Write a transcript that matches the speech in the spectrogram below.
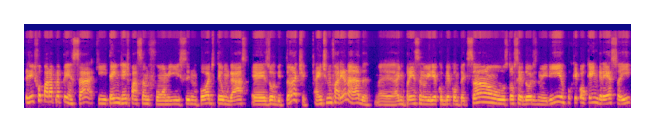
se a gente for parar para pensar que tem gente passando fome e se não pode ter um gasto é, exorbitante, a gente não faria nada. É, a imprensa não iria cobrir a competição, os torcedores não iriam, porque qualquer ingresso aí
